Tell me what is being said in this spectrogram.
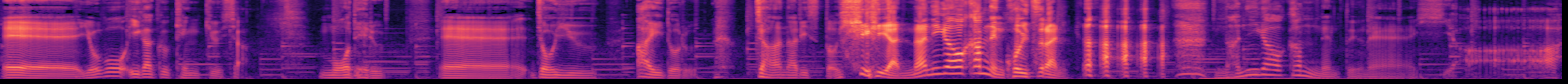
えー、予防医学研究者、モデル、えー、女優、アイドル、ジャーナリスト。いや、何がわかんねん、こいつらに。何がわかんねんというね。いやー、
